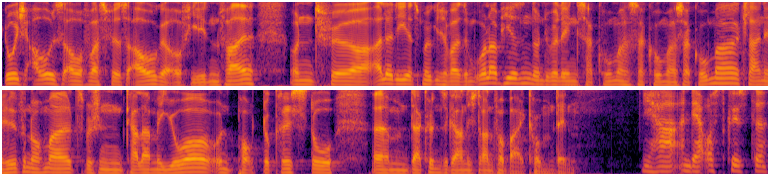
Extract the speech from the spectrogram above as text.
durchaus auch was fürs Auge auf jeden Fall. Und für alle, die jetzt möglicherweise im Urlaub hier sind und überlegen, Sakoma, Sakoma, Sakoma, kleine Hilfe nochmal zwischen Calamayor und Porto Cristo, ähm, da können sie gar nicht dran vorbeikommen, denn. Ja, an der Ostküste,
